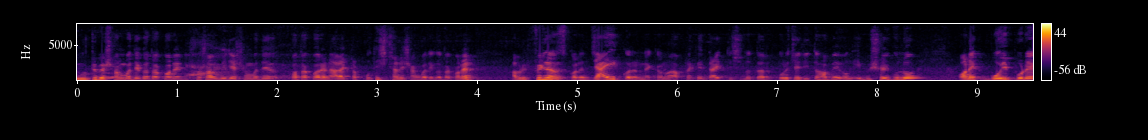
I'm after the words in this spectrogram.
ইউটিউবে সাংবাদিকতা করেন, সোশ্যাল মিডিয়ায় সাংবাদিকতা করেন আর একটা প্রতিষ্ঠানে সাংবাদিকতা করেন, আপনি ফ্রিল্যান্স করেন, যাই করেন না কেন, আপনাকে দায়িত্বশীলতার পরিচয় দিতে হবে এবং এই বিষয়গুলো অনেক বই পড়ে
